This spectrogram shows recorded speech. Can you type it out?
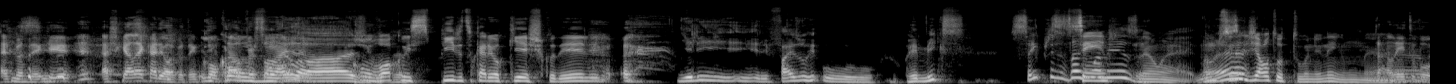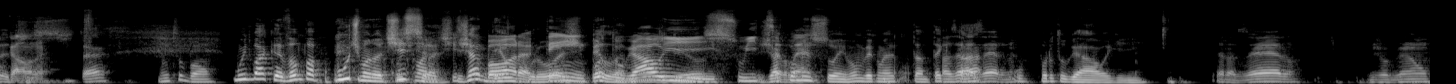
É que eu tenho que. Acho que ela é carioca, eu tenho que Ele comprar o personagem. É lógico. Convoca o espírito carioquesco dele. E ele, ele faz o, o, o remix sem precisar de uma mesa. Não é. Não, Não é? precisa de autotune nenhum, né? Tá. Talento vocal, né? disso, tá? Muito bom. Muito bacana. Vamos para última notícia. Última notícia, que já embora. deu por Tem hoje. Portugal e Deus. Suíça. Já começou, hein? Vamos ver como é que tá, Tá que 0 a tá 0 né? o Portugal aqui. 0x0. Jogão.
